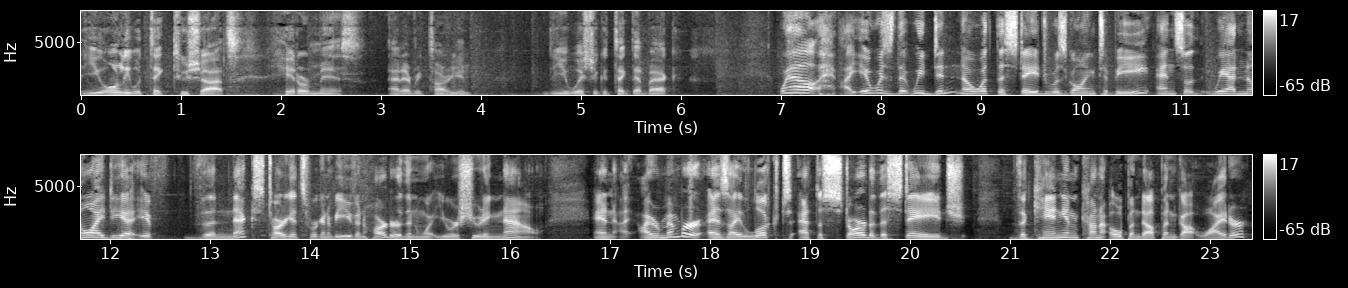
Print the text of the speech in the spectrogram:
You only would take two shots, hit or miss, at every target. Do you wish you could take that back? Well, I, it was that we didn't know what the stage was going to be, and so we had no idea if the next targets were going to be even harder than what you were shooting now. And I, I remember as I looked at the start of the stage, the canyon kind of opened up and got wider.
